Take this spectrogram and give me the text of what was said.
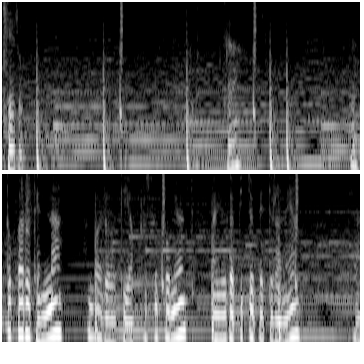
sy0 자 똑바로 됐나? 한번 이렇게 옆으로 쓱 보면 아 여기가 삐뚤빼뚤하네요. 자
